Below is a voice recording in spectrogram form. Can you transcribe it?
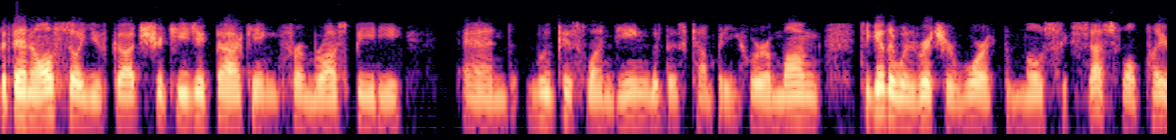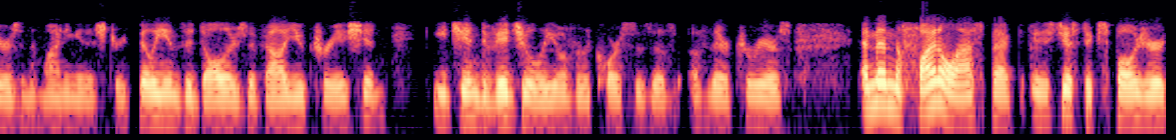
But then also you've got strategic backing from Ross Beaty and Lucas Lundin with this company, who are among, together with Richard Warke, the most successful players in the mining industry. Billions of dollars of value creation, each individually over the courses of, of their careers. And then the final aspect is just exposure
